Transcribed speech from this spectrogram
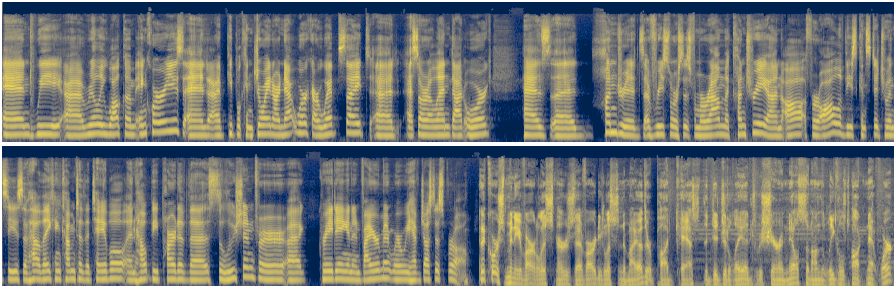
And we uh, really welcome inquiries, and uh, people can join our network. Our website, uh, srln.org, has uh, hundreds of resources from around the country on all for all of these constituencies of how they can come to the table and help be part of the solution for uh, creating an environment where we have justice for all. And of course, many of our listeners have already listened to my other podcast, The Digital Edge with Sharon Nelson on the Legal Talk Network.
